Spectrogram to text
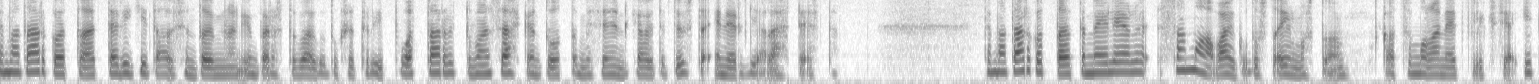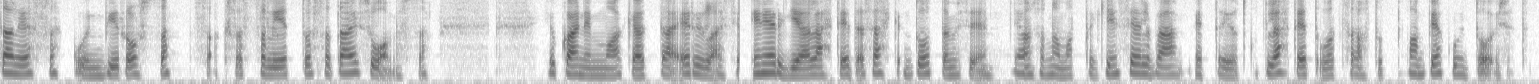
Tämä tarkoittaa, että digitaalisen toiminnan ympäristövaikutukset riippuvat tarvittavan sähkön tuottamiseen käytetystä energialähteestä. Tämä tarkoittaa, että meillä ei ole samaa vaikutusta ilmastoon katsomalla Netflixiä Italiassa kuin Virossa, Saksassa, Liettuassa tai Suomessa. Jokainen maa käyttää erilaisia energialähteitä sähkön tuottamiseen ja on sanomattakin selvää, että jotkut lähteet ovat saastuttavampia kuin toiset.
